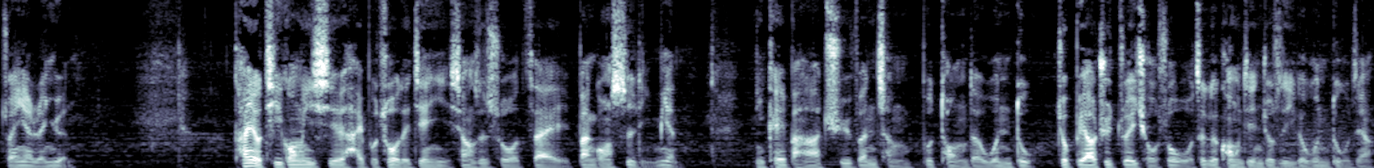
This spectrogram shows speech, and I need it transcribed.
专业人员。他有提供一些还不错的建议，像是说在办公室里面，你可以把它区分成不同的温度，就不要去追求说我这个空间就是一个温度这样。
